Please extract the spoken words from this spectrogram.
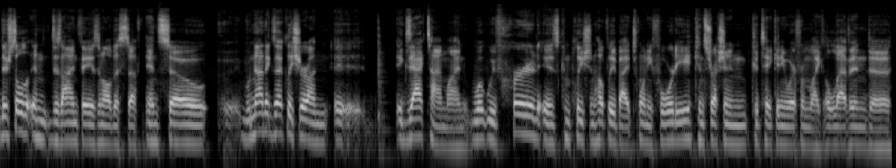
They're still in design phase and all this stuff. And so uh, we're not exactly sure on uh, exact timeline. What we've heard is completion hopefully by 2040. Construction could take anywhere from like 11 to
